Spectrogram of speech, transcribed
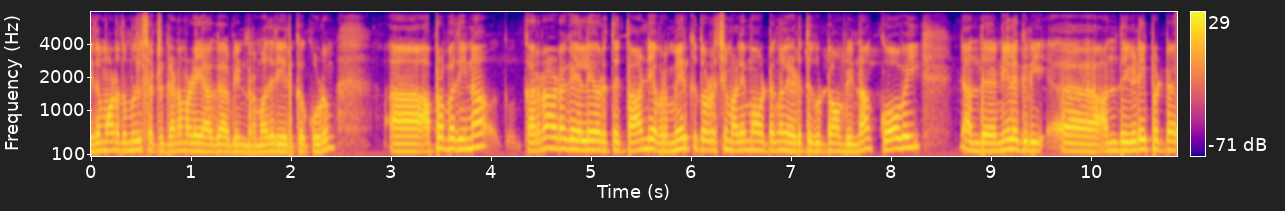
மிதமானது முதல் சற்று கனமழையாக அப்படின்ற மாதிரி இருக்கக்கூடும். அப்புறம் பார்த்திங்கன்னா கர்நாடக எல்லையோரத்தை தாண்டி அப்புறம் மேற்கு தொடர்ச்சி மலை மாவட்டங்கள் எடுத்துக்கிட்டோம் அப்படின்னா கோவை அந்த நீலகிரி அந்த இடைப்பட்ட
